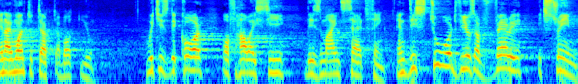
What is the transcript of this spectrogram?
And I want to talk about you, which is the core of how I see this mindset thing. And these two worldviews are very extreme,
